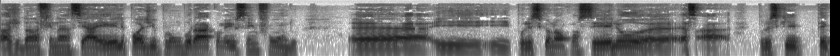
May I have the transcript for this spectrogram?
ajudando a financiar ele, pode ir para um buraco meio sem fundo. É, e, e, por isso que eu não aconselho, é, essa, por isso que tem,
